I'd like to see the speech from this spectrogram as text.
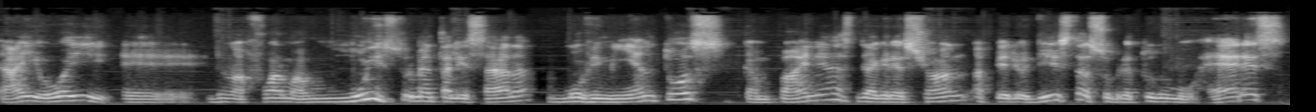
hay hoy, eh, de una forma muy instrumentalizada, movimientos, campañas de agresión a periodistas, sobre todo mujeres,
